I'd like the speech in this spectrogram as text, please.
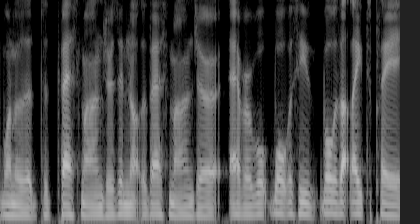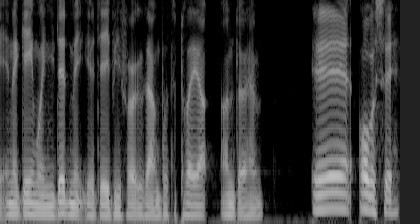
one of the, the, best managers, if not the best manager ever. What, what was he? What was that like to play in a game when you did make your debut, for example, to play under him? Uh, obviously,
